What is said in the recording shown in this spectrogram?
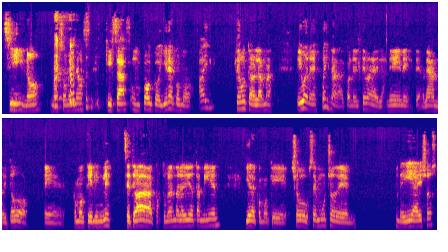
sí, no, más o menos, quizás un poco, y era como, ay, tengo que hablar más. Y bueno, después nada, con el tema de los nenes, este, hablando y todo, eh, como que el inglés se te va acostumbrando al oído también, y era como que yo usé mucho de, de guía a ellos,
